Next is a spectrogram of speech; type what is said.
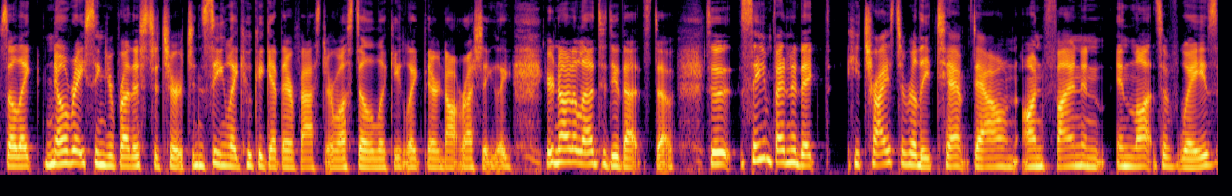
So like no racing your brothers to church and seeing like who could get there faster while still looking like they're not rushing. Like you're not allowed to do that stuff. So St. Benedict he tries to really tamp down on fun in, in lots of ways.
